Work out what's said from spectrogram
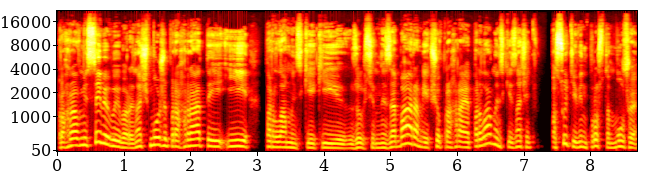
програв місцеві вибори, значить може програти і парламентські, які зовсім незабаром. Якщо програє парламентський, значить, по суті, він просто може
